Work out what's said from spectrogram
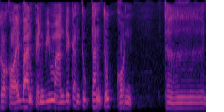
ก็ขอให้บ้านเป็นวิมานด้วยกันทุกท่านทุกคนเทิน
